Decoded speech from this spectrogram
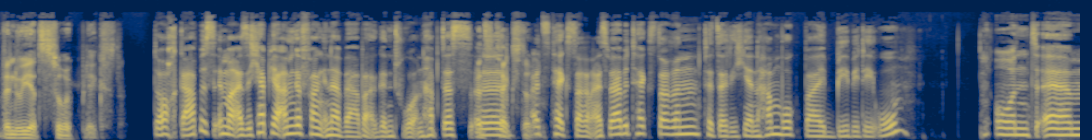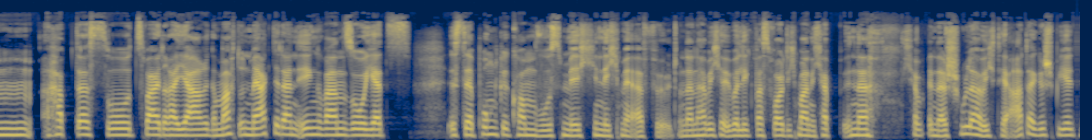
Wenn du jetzt zurückblickst? Doch, gab es immer. Also ich habe ja angefangen in der Werbeagentur und habe das als äh, Texterin. als Texterin, als Werbetexterin, tatsächlich hier in Hamburg bei BBDO und ähm, habe das so zwei, drei Jahre gemacht und merkte dann irgendwann so, jetzt ist der Punkt gekommen, wo es mich nicht mehr erfüllt. Und dann habe ich ja überlegt, was wollte ich machen? Ich habe in der, ich habe in der Schule habe ich Theater gespielt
